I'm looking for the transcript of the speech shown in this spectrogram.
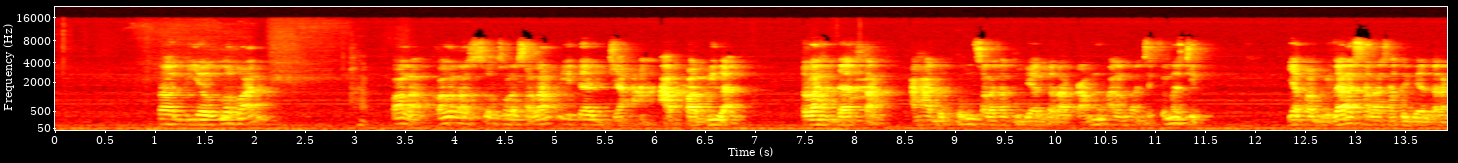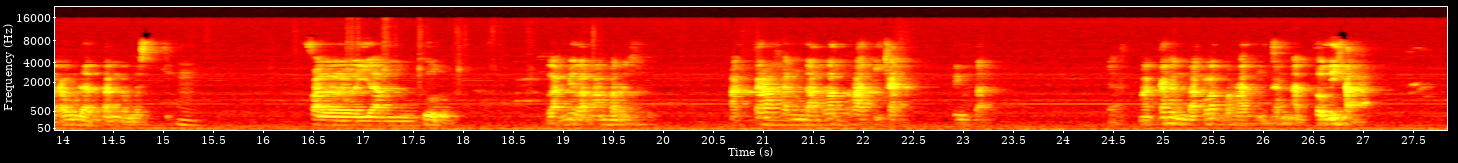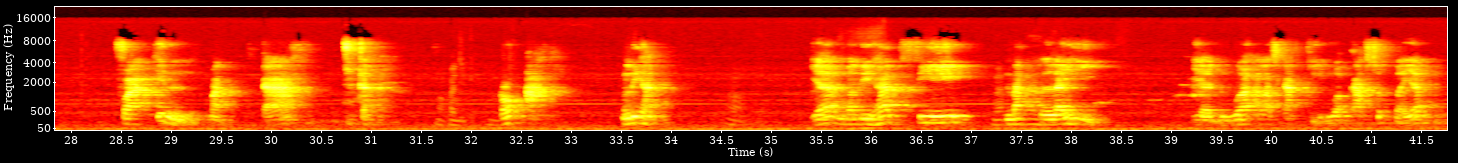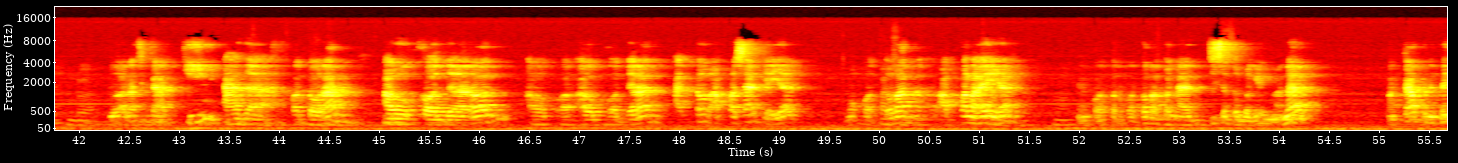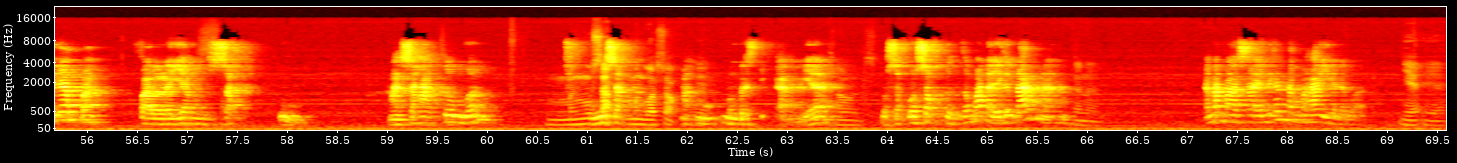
radhiyallahu an qala Rasul sallallahu alaihi wasallam idza ja'a apabila telah datang ahadukum salah satu di antara kamu al masjid ke masjid. Ya apabila salah satu di antara kamu datang ke masjid, Hmm. fal yang tur lamnya lam amar maka hendaklah perhatikan. Perintah. Ya, maka hendaklah perhatikan atau lihat. Fa'in maka jika. Hmm. ro'a melihat. Ya melihat fi naklahi ya dua alas kaki dua kasut bayang dua. alas kaki ada kotoran au kodaron au kodaran atau apa saja ya. Mau kotoran atau apalah ya. Yang kotor-kotor atau najis atau bagaimana maka perintahnya apa? Fal yang sahku masa itu mem- Mengusap, menggosok. mem- membersihkan ya. Oh, gosok-gosok tuh ke mana? Ya ke benar. karena masa ini kan tanpa air ya Pak Iya, iya.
